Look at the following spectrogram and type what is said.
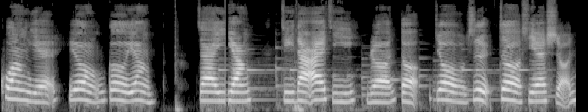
旷野用各样灾殃击打埃及人的，就是这些神。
